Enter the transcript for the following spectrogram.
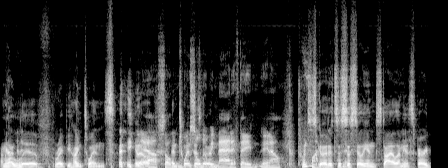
I mean, I live right behind Twins. you know? Yeah, so and Twins so is they'll good. be mad if they, you know. Twins is good. It's a Sicilian style. I mean, it's very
